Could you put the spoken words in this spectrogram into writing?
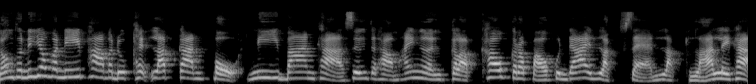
ลงทุนนิยมวันนี้พามาดูเคล็ดลับการโปะหนี้บ้านค่ะ ซึ่งจะทำให้เงินกลับเข้ากระเป๋าคุณได้หลักแสนหลักล้านเลยค่ะ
